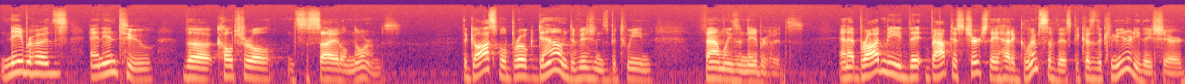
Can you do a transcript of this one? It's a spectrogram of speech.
neighborhoods, and into the cultural and societal norms. The gospel broke down divisions between families and neighborhoods. And at Broadmead the Baptist Church, they had a glimpse of this because of the community they shared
